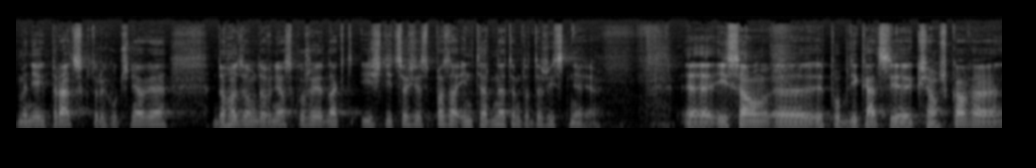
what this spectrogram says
mniej prac, w których uczniowie dochodzą do wniosku, że jednak jeśli coś jest poza internetem, to też istnieje. E, I są e, publikacje książkowe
